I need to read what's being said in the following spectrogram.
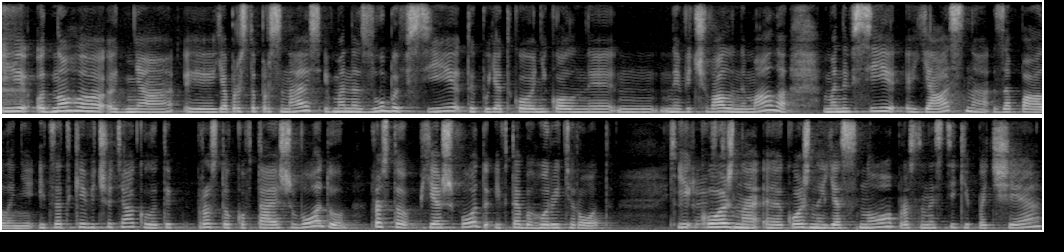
І одного дня я просто просинаюсь, і в мене зуби всі, типу, я такого ніколи не, не відчувала, не мала. В мене всі ясна запалені. І це таке відчуття, коли ти просто ковтаєш воду, просто п'єш воду, і в тебе горить рот. Це і кожна, е, кожне ясно просто настільки пече.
